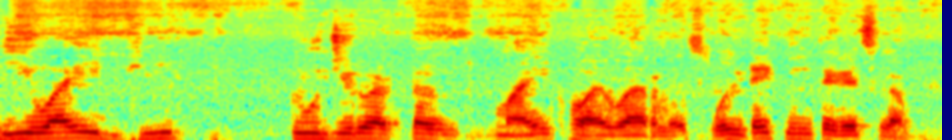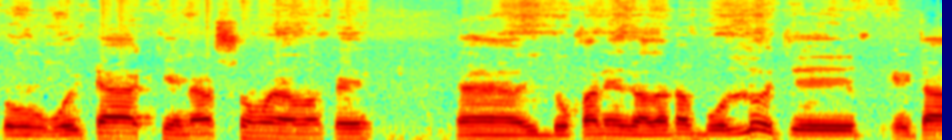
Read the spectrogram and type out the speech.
BY V two zero একটা মাইক হয় ওয়্যারলেস ওইটাই কিনতে গেছিলাম। তো ওইটা কেনার সময় আমাকে ওই দোকানে দাদাটা বলল যে, এটা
